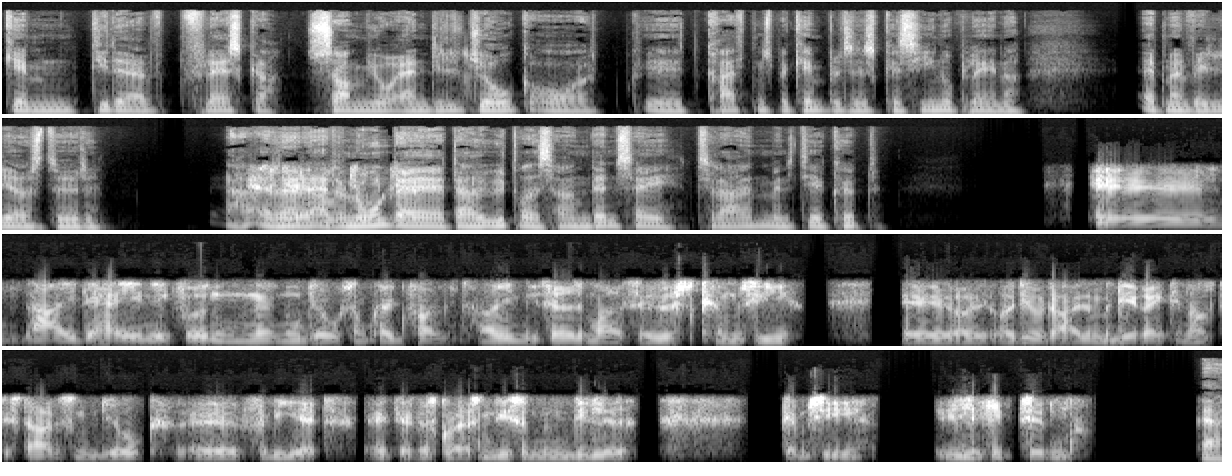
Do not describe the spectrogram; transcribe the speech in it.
gennem de der flasker, som jo er en lille joke over øh, kræftens bekæmpelses casinoplaner, at man vælger at støtte. Er, der, er der nogen, der, der har ytret sig om den sag til dig, mens de har købt? Øh, nej, det har jeg egentlig ikke fået nogen, nogen jokes omkring. Folk har egentlig taget det meget seriøst, kan man sige. Øh, og, og det er jo dejligt, men det er rigtigt nok, det startede som en joke, øh, fordi at, at der skulle være sådan ligesom en lille, kan man sige, en lille hip til dem. Ja.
